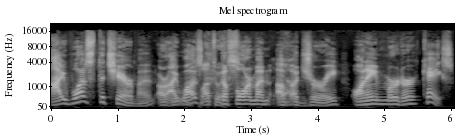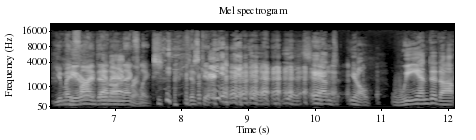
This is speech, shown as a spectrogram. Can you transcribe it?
I was the chairman, or I was the foreman of Yeah. a jury on a murder case. You may find that on Akron. Netflix. Just kidding. And, you know, we ended up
